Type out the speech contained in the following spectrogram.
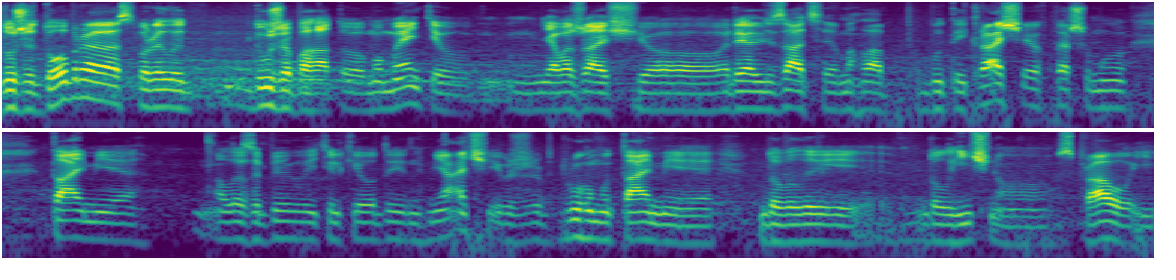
дуже добре. Створили дуже багато моментів. Я вважаю, що реалізація могла б бути і краще в першому таймі, але забили тільки один м'яч, і вже в другому таймі довели до логічного справу. І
